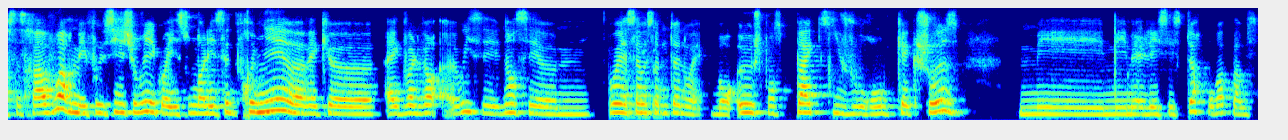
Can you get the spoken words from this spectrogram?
ça sera à voir, mais il faut aussi les surveiller. Quoi. Ils sont dans les 7 premiers euh, avec, euh, avec. Euh, oui, c'est. Non, c'est. Ouais, Southampton, ouais. Bon, eux, je pense pas qu'ils joueront quelque chose, mais, mais, mais Leicester, pourquoi pas aussi.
